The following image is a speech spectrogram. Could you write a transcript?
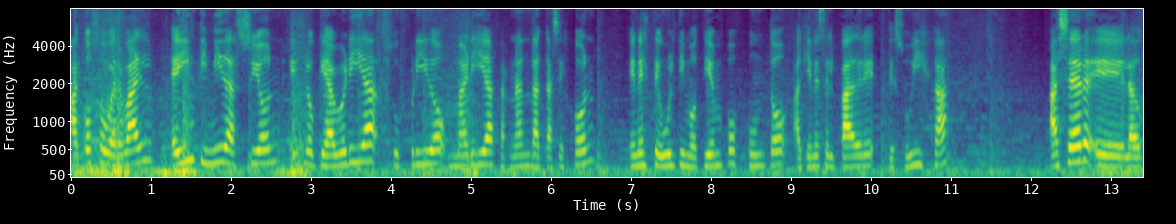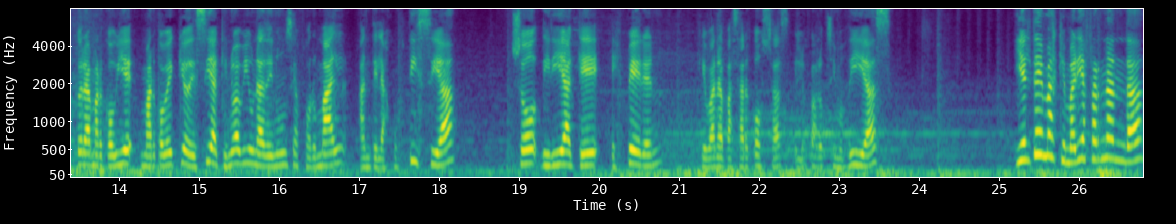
acoso verbal e intimidación es lo que habría sufrido María Fernanda Callejón en este último tiempo junto a quien es el padre de su hija. Ayer eh, la doctora Marcovecchio decía que no había una denuncia formal ante la justicia. Yo diría que esperen, que van a pasar cosas en los próximos días. Y el tema es que María Fernanda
